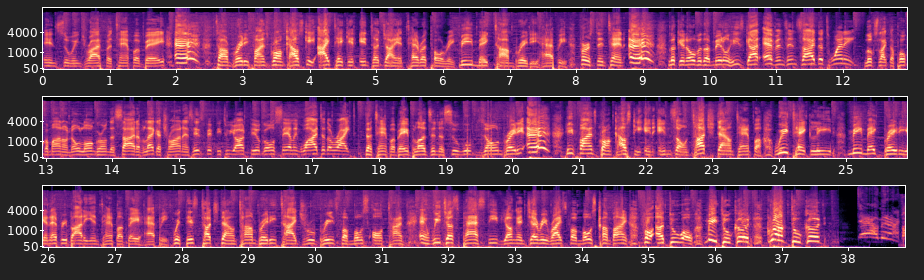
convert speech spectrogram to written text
Ensuing drive for Tampa Bay. Eh? Tom Brady finds Gronkowski. I take it into Giant territory. Me make Tom Brady happy. First and 10. Eh? Looking over the middle, he's got Evans inside the 20. Looks like the Pokemon are no longer on the side of Legatron as his 52 yard field goal sailing wide to the right. The Tampa Bay Bloods in the swoop zone. Brady. Eh? He finds Gronkowski in end zone. Touchdown, Tampa. We take lead. Me make Brady and everybody in Tampa Bay happy. With this touchdown, Tom Brady tied Drew Brees for most all time, and we just passed Steve Young and Jerry Rice for most combined for a duo. Me do good, Gronk do good. Damn it!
